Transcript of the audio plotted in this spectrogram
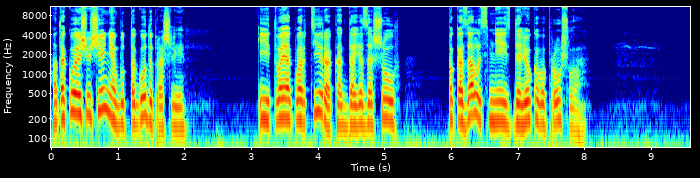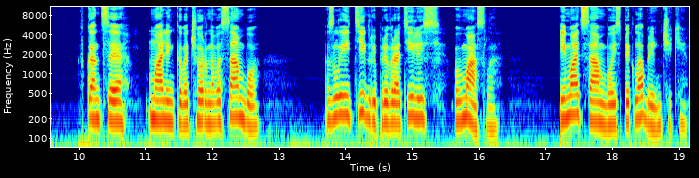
А такое ощущение, будто годы прошли. И твоя квартира, когда я зашел, показалась мне из далекого прошлого. В конце маленького черного самбо злые тигры превратились в масло, и мать самбо испекла блинчики.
